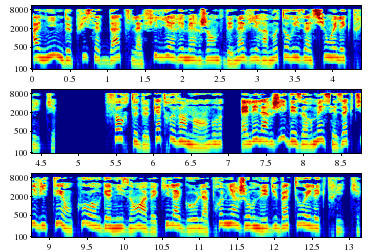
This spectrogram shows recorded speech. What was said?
anime depuis cette date la filière émergente des navires à motorisation électrique. Forte de 80 membres, elle élargit désormais ses activités en co-organisant avec Ilago la première journée du bateau électrique.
